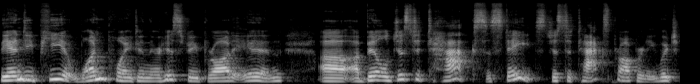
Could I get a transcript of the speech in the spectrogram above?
the ndp at one point in their history brought in uh, a bill just to tax estates just to tax property which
